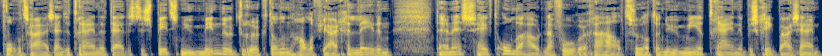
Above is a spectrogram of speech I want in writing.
Volgens haar zijn de treinen tijdens de spits nu minder druk dan een half jaar geleden. De NS heeft onderhoud naar voren gehaald, zodat er nu meer treinen beschikbaar zijn.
